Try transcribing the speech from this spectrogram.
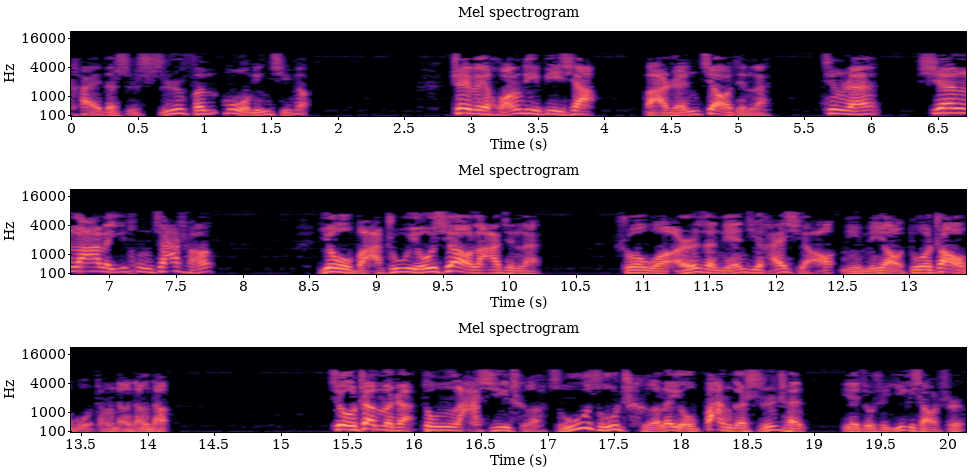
开的是十分莫名其妙。这位皇帝陛下把人叫进来，竟然先拉了一通家常，又把朱由校拉进来，说我儿子年纪还小，你们要多照顾，等等等等。就这么着东拉西扯，足足扯了有半个时辰，也就是一个小时。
